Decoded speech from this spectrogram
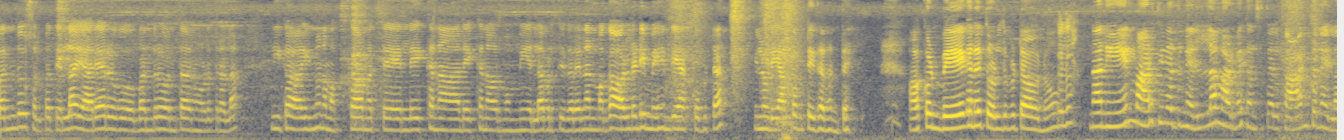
ಬಂದು ಸ್ವಲ್ಪ ಎಲ್ಲ ಯಾರ್ಯಾರು ಬಂದರು ಅಂತ ನೋಡಿದ್ರಲ್ಲ ಈಗ ಇನ್ನು ನಮ್ಮ ಅಕ್ಕ ಮತ್ತೆ ಲೇಖನ ಲೇಖನ ಅವ್ರ ಮಮ್ಮಿ ಎಲ್ಲ ಬರ್ತಿದ್ದಾರೆ. ನನ್ನ ಮಗ ಆಲ್ರೆಡಿ ಮೆಹಂದಿ ಹಾಕೋಬಿಟ್ಟ ಇಲ್ಲಿ ನೋಡಿ ಹಾಕೋಬಿಟ್ಟಿದ್ದಾನಂತೆ ಹಾಕೊಂಡು ಬೇಗನೆ ತೊಳೆದ್ಬಿಟ್ಟ ಅವನು. ನಾನು ಏನು ಮಾಡ್ತೀನಿ ಅದನ್ನೆಲ್ಲ ಮಾಡ್ಬೇಕು ಅನ್ಸುತ್ತೆ. ಅಲ್ಲಿ ಕಾಣ್ತಾನೆ ಇಲ್ಲ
